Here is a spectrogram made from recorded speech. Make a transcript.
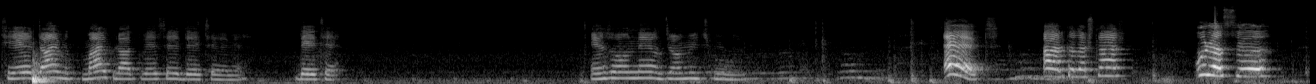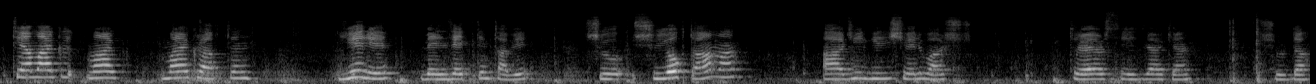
T Diamond Minecraft vs DTM DT En son ne yazacağımı hiç bilmiyorum. Evet. Arkadaşlar burası T Minecraft'ın yeri benzettim tabi. Şu şu yoktu ama acil giriş yeri var. Travers'ı izlerken şurada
